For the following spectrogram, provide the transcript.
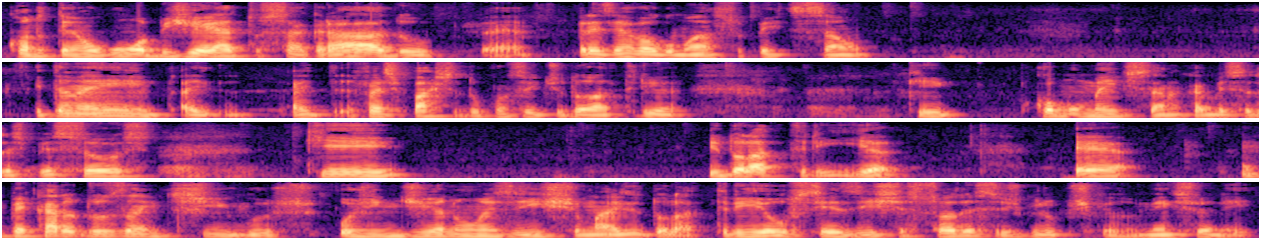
quando tem algum objeto sagrado, é, preserva alguma superstição. E também faz parte do conceito de idolatria que comumente está na cabeça das pessoas que idolatria é um pecado dos antigos. Hoje em dia não existe mais idolatria, ou se existe é só desses grupos que eu mencionei.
